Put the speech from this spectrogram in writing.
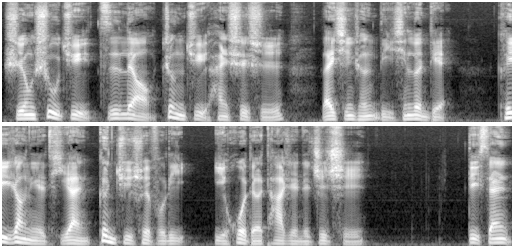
使用数据、资料、证据和事实来形成理性论点，可以让你的提案更具说服力，以获得他人的支持。第三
